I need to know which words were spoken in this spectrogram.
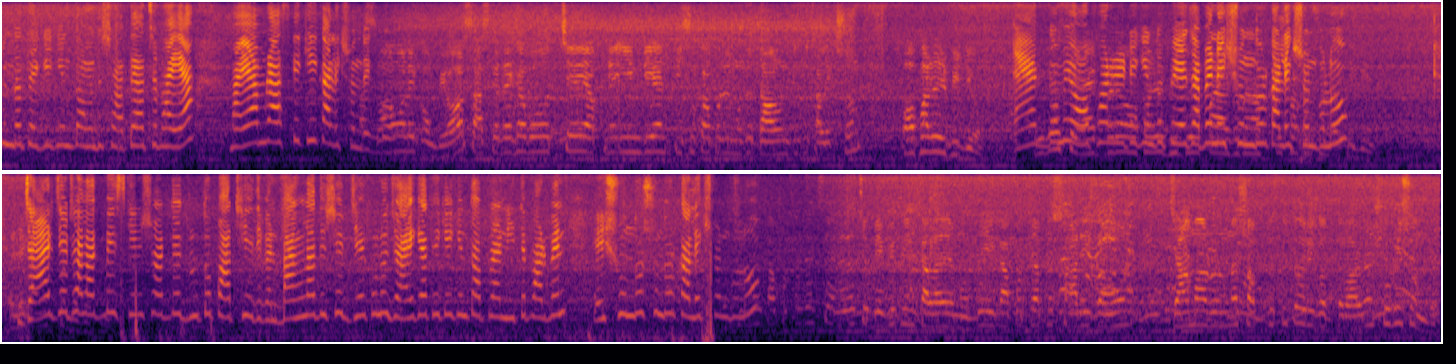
সন্ধ্যা থেকে কিন্তু আমাদের সাথে আছে ভাইয়া। ভাইয়া আমরা আজকে কি কালেকশন দেখব? আসসালামু আলাইকুম ভিউয়ার্স আজকে দেখাবো হচ্ছে আপনি ইন্ডিয়ান টিস্যু কাপড়ের মধ্যে দারুণ কিছু কালেকশন অফারের ভিডিও একদমই অফার রেটে কিন্তু পেয়ে যাবেন এই সুন্দর কালেকশনগুলো যার যেটা লাগবে স্ক্রিনশট দিয়ে দ্রুত পাঠিয়ে দিবেন। বাংলাদেশের যে কোনো জায়গা থেকে কিন্তু আপনারা নিতে পারবেন এই সুন্দর সুন্দর কালেকশনগুলো কাপড়টা দেখছেন এটা হচ্ছে বেবি পিঙ্ক কালারের মধ্যে। এই কাপড়টা আপনি শাড়ি গাউন জামা রন্না সব কিছু তৈরি করতে পারবেন। খুবই সুন্দর।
